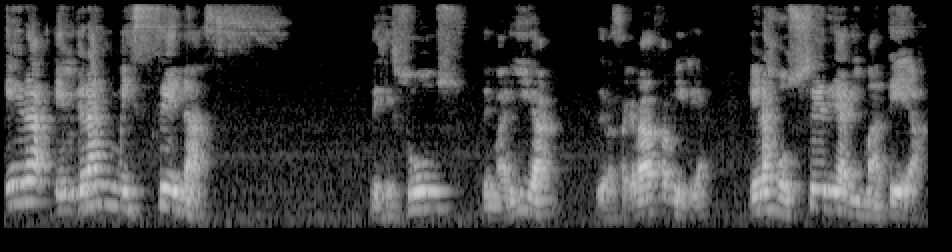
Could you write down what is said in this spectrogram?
era el gran mecenas de Jesús, de María, de la Sagrada Familia? Era José de Arimatea.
